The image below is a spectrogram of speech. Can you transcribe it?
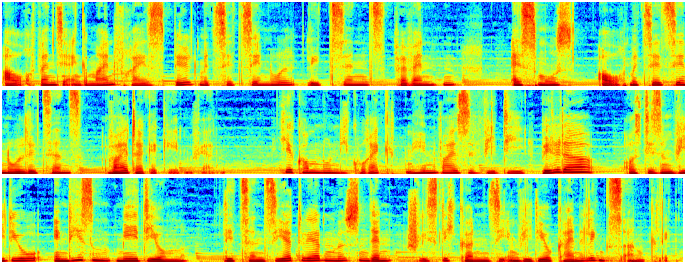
auch wenn Sie ein gemeinfreies Bild mit CC0-Lizenz verwenden, es muss auch mit CC0-Lizenz weitergegeben werden. Hier kommen nun die korrekten Hinweise, wie die Bilder aus diesem Video in diesem Medium lizenziert werden müssen, denn schließlich können Sie im Video keine Links anklicken.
